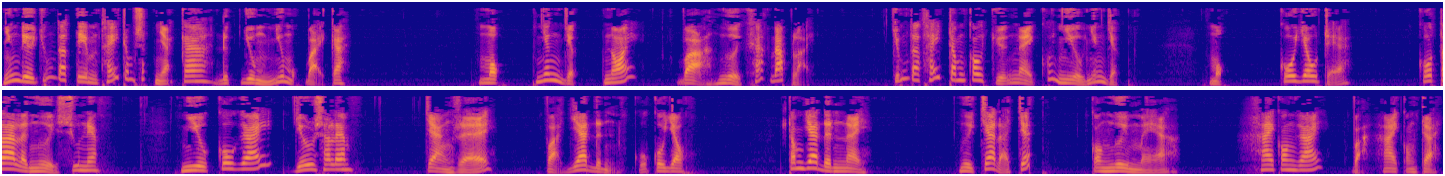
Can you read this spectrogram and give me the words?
Những điều chúng ta tìm thấy trong sách Nhã Ca được dùng như một bài ca. Một nhân vật nói và người khác đáp lại. Chúng ta thấy trong câu chuyện này có nhiều nhân vật. Một cô dâu trẻ, cô ta là người Sunem. Nhiều cô gái Jerusalem, chàng rể và gia đình của cô dâu. Trong gia đình này, người cha đã chết, còn người mẹ, hai con gái và hai con trai.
